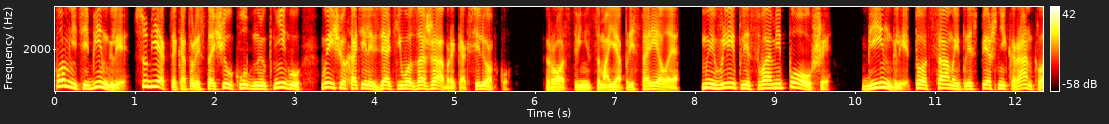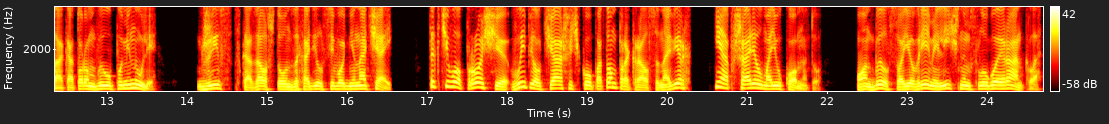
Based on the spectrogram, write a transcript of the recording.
Помните Бингли, субъекта, который стащил клубную книгу, вы еще хотели взять его за жабры, как селедку? Родственница моя престарелая, мы влипли с вами по уши. Бингли — тот самый приспешник Ранкла, о котором вы упомянули. Дживс сказал, что он заходил сегодня на чай. Так чего проще, выпил чашечку, потом прокрался наверх и обшарил мою комнату. Он был в свое время личным слугой Ранкла,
